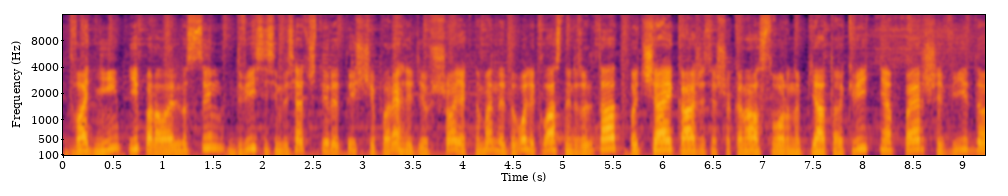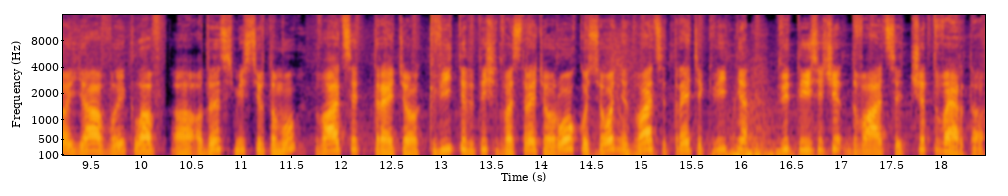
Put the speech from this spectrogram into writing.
два дні. І паралельно з цим 274 тисячі переглядів, що, як на мене, доволі класний результат. Хоча й кажеться, що канал створено 5 квітня. Перше відео я виклав е, 11 місяців тому, 23 квітня 2023 року. Сьогодні 23 квітня 2024.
